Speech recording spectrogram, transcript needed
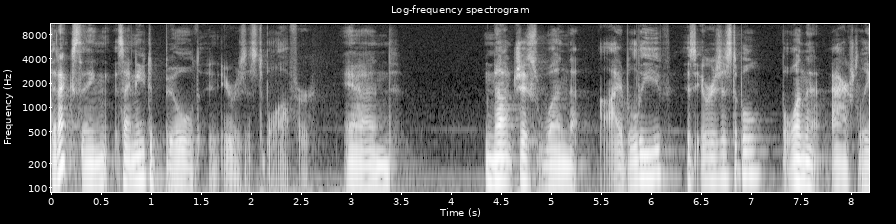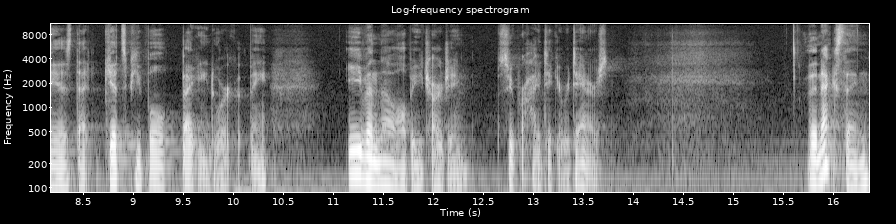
The next thing is I need to build an irresistible offer. And not just one that I believe is irresistible, but one that actually is that gets people begging to work with me, even though I'll be charging super high ticket retainers. The next thing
